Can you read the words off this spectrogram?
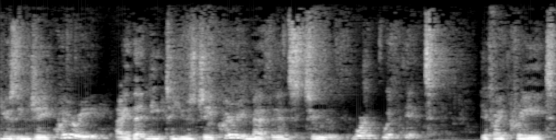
using jQuery, I then need to use jQuery methods to work with it. If I create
